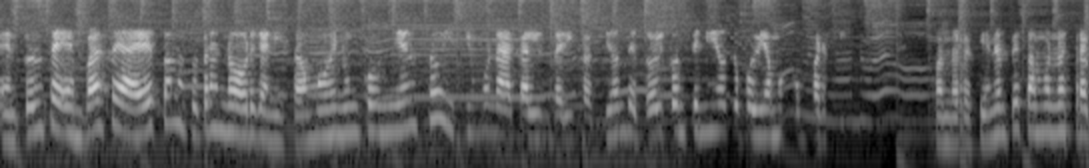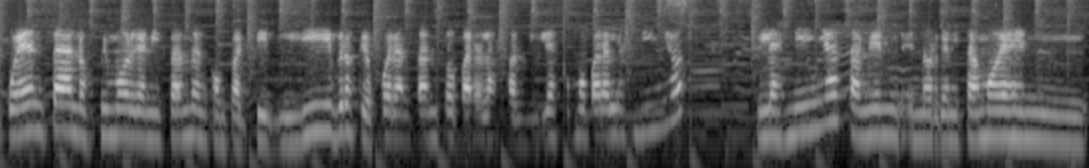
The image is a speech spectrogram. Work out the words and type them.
Entonces, en base a eso, nosotras nos organizamos en un comienzo, hicimos una calendarización de todo el contenido que podíamos compartir. Cuando recién empezamos nuestra cuenta, nos fuimos organizando en compartir libros que fueran tanto para las familias como para los niños y las niñas también nos organizamos en,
